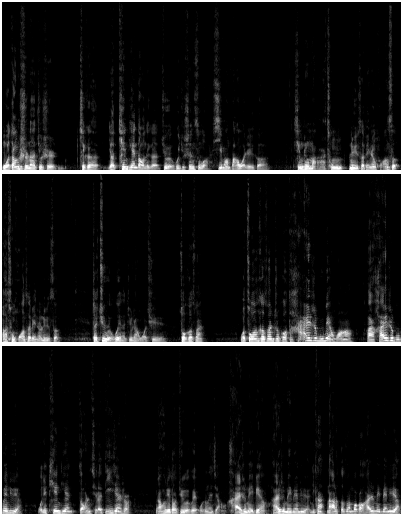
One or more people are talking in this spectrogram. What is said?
我当时呢，就是这个要天天到那个居委会去申诉啊，希望把我这个行程码从绿色变成黄色啊，从黄色变成绿色。这居委会呢，就让我去做核酸。我做完核酸之后，它还是不变黄啊，还还是不变绿啊。我就天天早上起来第一件事儿，然后就到居委会，我跟他讲，还是没变，还是没变绿。你看拿了核酸报告还是没变绿啊？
